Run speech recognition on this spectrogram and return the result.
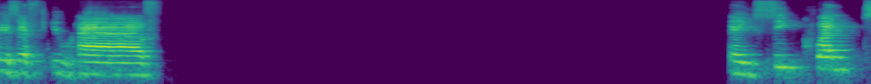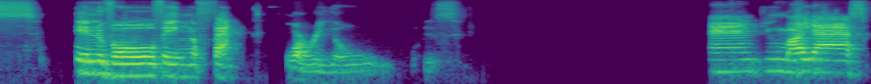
is if you have a sequence involving factorials. And you might ask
